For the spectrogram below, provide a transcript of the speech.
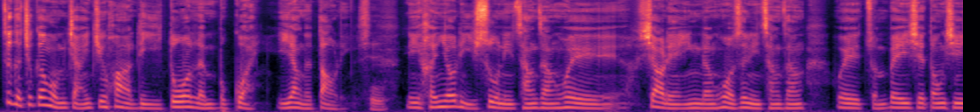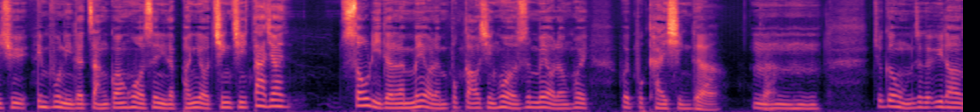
这个就跟我们讲一句话“礼多人不怪”一样的道理。是，你很有礼数，你常常会笑脸迎人，或者是你常常会准备一些东西去应付你的长官，或者是你的朋友亲戚，大家收礼的人没有人不高兴，或者是没有人会会不开心的。对啊，嗯对啊嗯嗯，就跟我们这个遇到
